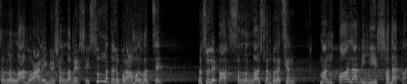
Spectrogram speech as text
সাল্লাহ আলহিসাল্লামের সেই সুন্নতের উপর আমল হচ্ছে। রসুল পাক সাল্লাহ ইসলাম বলেছেন, মান কলা বিহি সদাকা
